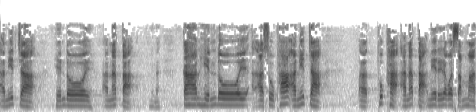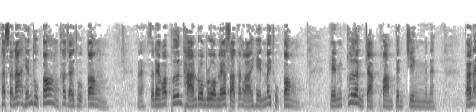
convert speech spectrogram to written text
อนิจจะเห็นโดยอนัตตะนะการเห็นโดยอสุภะอนิจจะทุกขะอนัตตะนี่เรียกว่าสัมมาทัศนะเห็นถูกต้องเข้าใจถูกต้อง นะแสดงว่าพื้นฐานรวมๆแล้วสัตว์ทั้งหลายเห็นไม่ถูกต้อง เห็นเคลื่อนจากความเป็นจริงนะพันไอ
